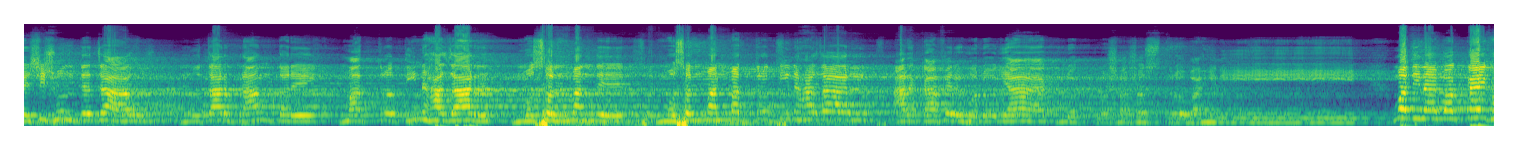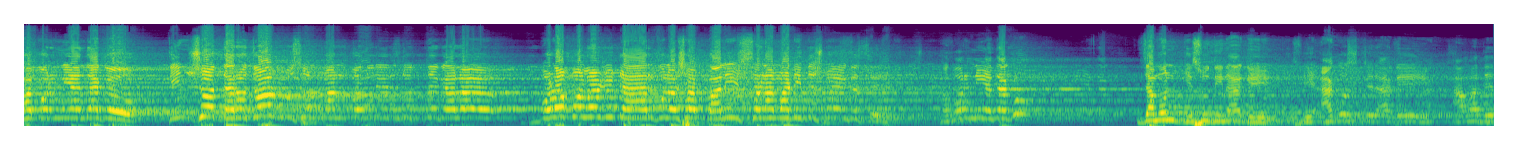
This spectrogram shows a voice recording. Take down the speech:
বেশি শুনতে চাও মুতার প্রান্তরে মাত্র তিন হাজার মুসলমানদের, মুসলমান মাত্র তিন হাজার, আর কাফের হলো এক লক্ষ সশস্ত্র বাহিনী। মদিনায় মক্কায় খবর নিয়ে দেখো, তিনশো তেরো জন মুসলমান বদরের যুদ্ধে গেল। বড় বড় রিটায়ারগুলো সব বালিশ ছাড়া মাটিতে শুয়ে গেছে। খবর নিয়ে দেখো, যেমন কিছুদিন আগে এই আগস্টের আগে আমাদের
